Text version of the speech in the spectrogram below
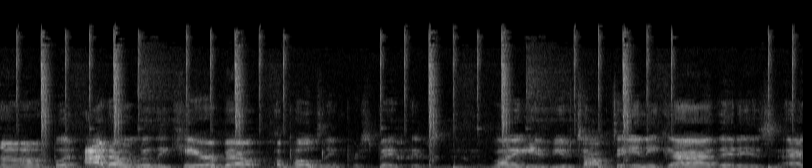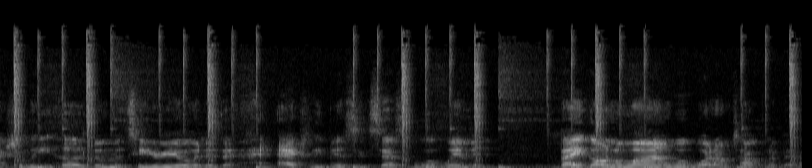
Um, but I don't really care about opposing perspectives. Like if you talk to any guy that is actually husband material and has actually been successful with women, they gonna align with what I'm talking about.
